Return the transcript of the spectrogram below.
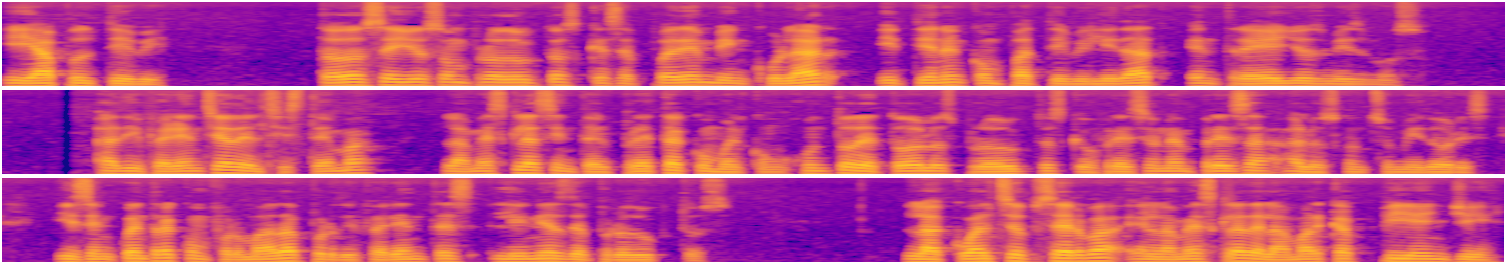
y Apple TV. Todos ellos son productos que se pueden vincular y tienen compatibilidad entre ellos mismos. A diferencia del sistema, la mezcla se interpreta como el conjunto de todos los productos que ofrece una empresa a los consumidores y se encuentra conformada por diferentes líneas de productos, la cual se observa en la mezcla de la marca P&G.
